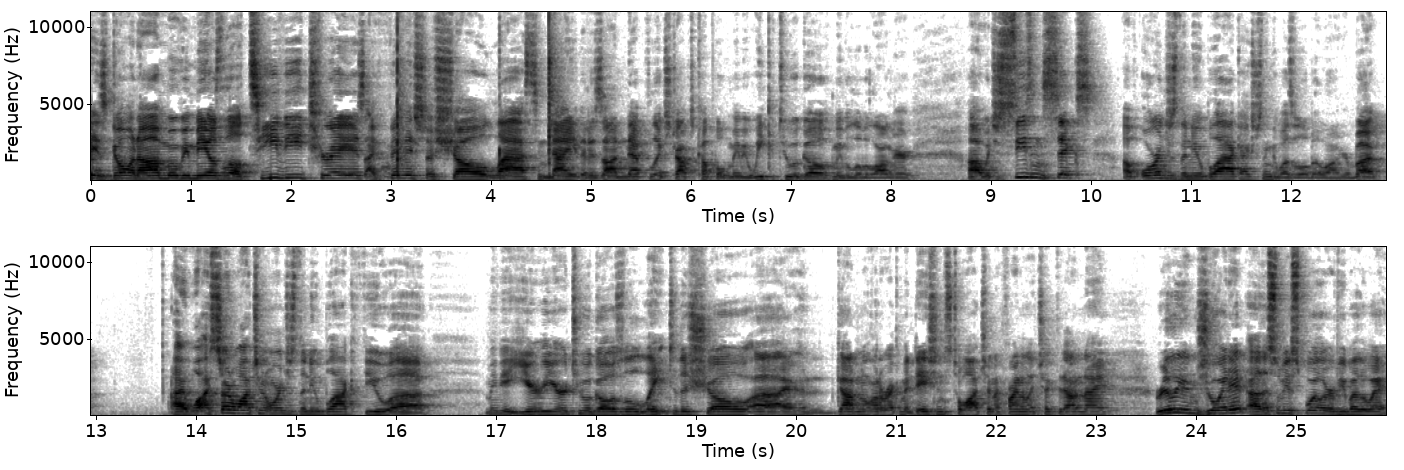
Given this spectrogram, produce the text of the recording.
is going on, Movie Meals? Little TV trays. I finished a show last night that is on Netflix. Dropped a couple, maybe a week or two ago, maybe a little bit longer, uh, which is season six of Orange is the New Black. I actually think it was a little bit longer, but I, I started watching Orange is the New Black a few, uh, maybe a year, year or two ago. I was a little late to the show. Uh, I had gotten a lot of recommendations to watch, and I finally checked it out, and I really enjoyed it. Uh, this will be a spoiler review, by the way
